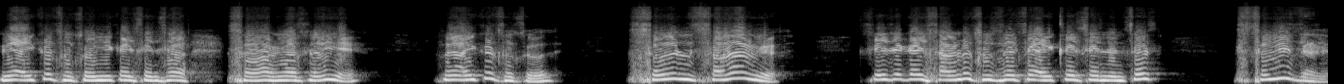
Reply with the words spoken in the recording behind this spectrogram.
मी ऐकत होतो. मी काही त्यांच्या सभागृहात नाही आहे पण ऐकत होतो. सण सणाग्र ते जे काही सांगत होतं ते ऐकायच्या नंतर स्थगित झालं.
